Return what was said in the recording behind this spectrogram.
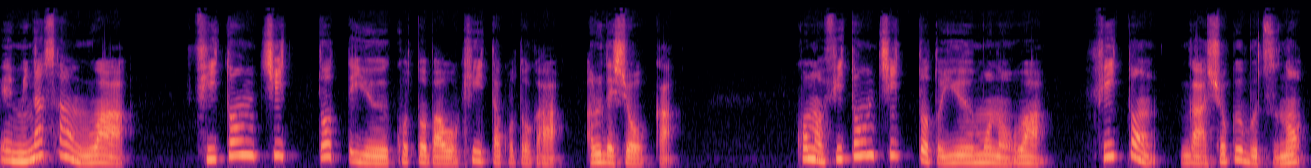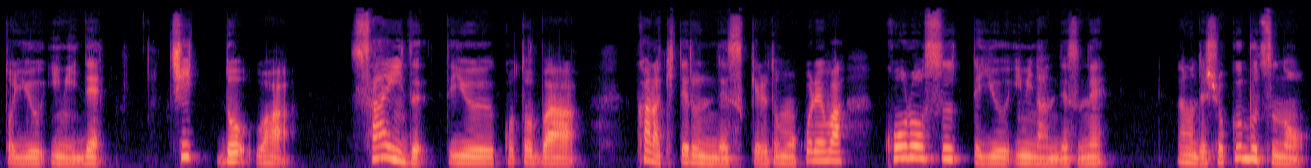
え皆さんはフィトンチッドっていう言葉を聞いたことがあるでしょうか？このフィトンチッドというものは、フィトンが植物のという意味で、チッドはサイドっていう言葉から来てるんですけれども、これは殺すっていう意味なんですね。なので植物の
